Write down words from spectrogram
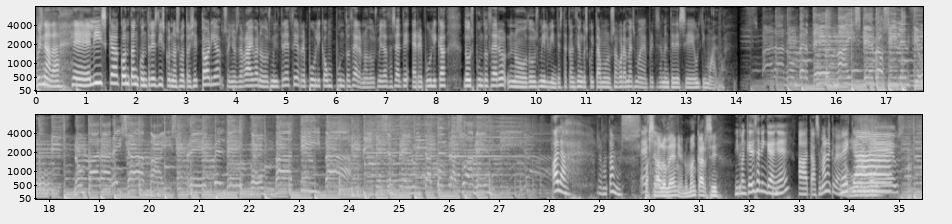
Pois nada, eh, Lisca contan con tres discos na súa traxectoria, Soños de Raiva no 2013, República 1.0 no 2017 e República 2.0 no 2020. Esta canción que escoitamos agora mesmo é precisamente dese último álbum. Para non verte máis quebra o silencio non pararei xa máis rebelde combativa vive sempre luita contra a súa mentira Ala, rematamos Eso. Pasalo ben e non mancarse Ni manquedes a ninguén, eh? Ata a semana que ven Venga. Adeus.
